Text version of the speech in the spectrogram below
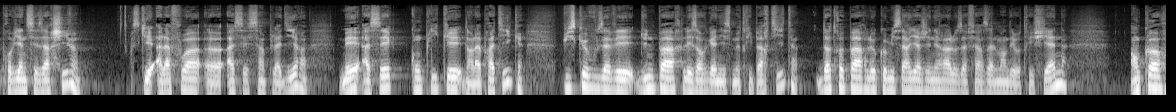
proviennent ces archives, ce qui est à la fois assez simple à dire, mais assez compliqué dans la pratique, puisque vous avez d'une part les organismes tripartites, d'autre part le commissariat général aux affaires allemandes et autrichiennes, encore,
